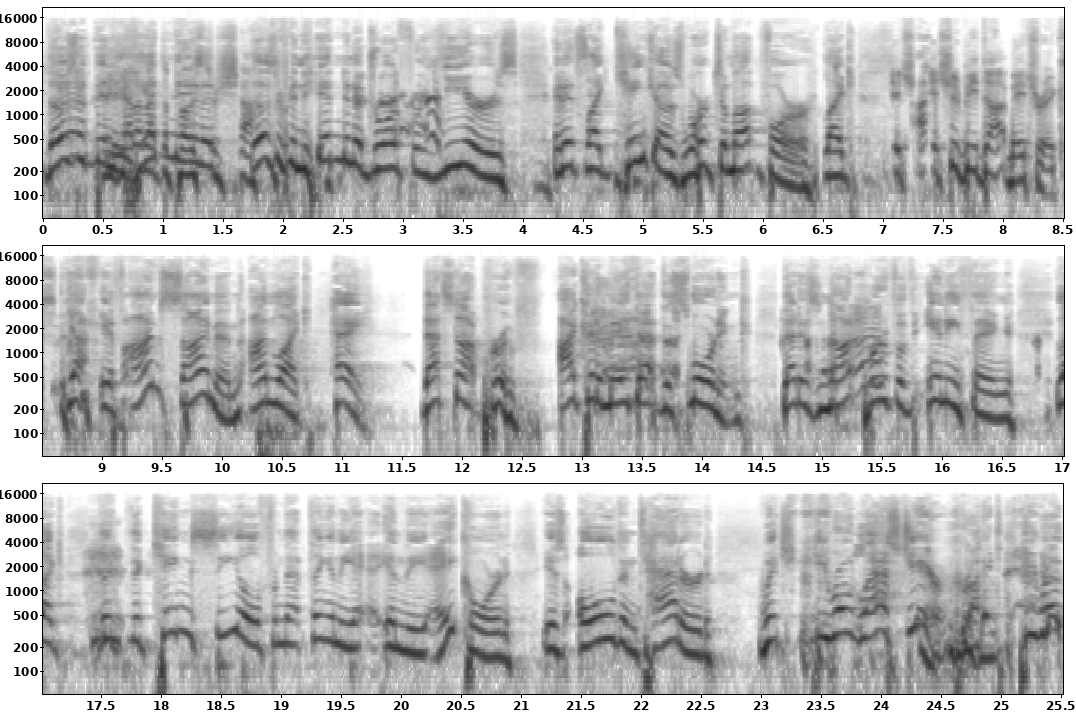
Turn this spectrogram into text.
Those have been You got 'em hidden at the in poster a, shop. Those have been hidden in a drawer for years, and it's like Kinko's worked them up for her. Like, It, sh- it should be dot matrix. yeah, if I'm Simon, I'm like, hey, that's not proof. I could have made that this morning. That is not proof of anything. Like the, the king seal from that thing in the in the acorn is old and tattered, which he wrote last year, right? He wrote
